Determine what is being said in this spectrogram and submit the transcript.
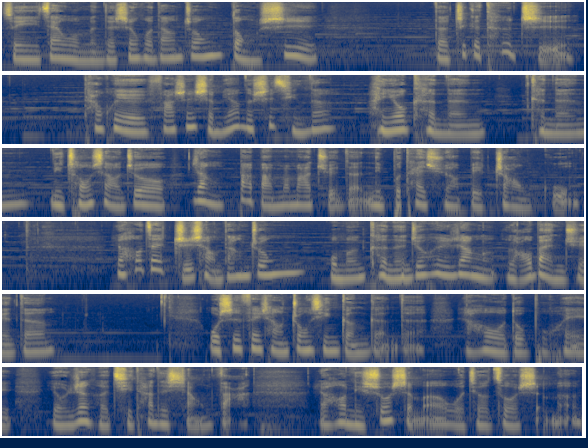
所以在我们的生活当中，懂事的这个特质，它会发生什么样的事情呢？很有可能，可能你从小就让爸爸妈妈觉得你不太需要被照顾，然后在职场当中，我们可能就会让老板觉得我是非常忠心耿耿的，然后我都不会有任何其他的想法，然后你说什么我就做什么。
